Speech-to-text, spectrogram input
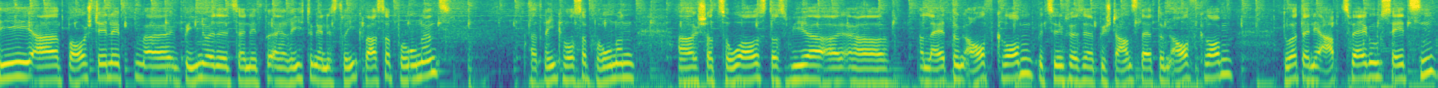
Die äh, Baustelle äh, beinhaltet jetzt eine Errichtung eines Trinkwasserbrunnens. Der Trinkwasserbrunnen äh, schaut so aus, dass wir äh, eine Leitung aufgraben, bzw. eine Bestandsleitung aufgraben, dort eine Abzweigung setzen,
